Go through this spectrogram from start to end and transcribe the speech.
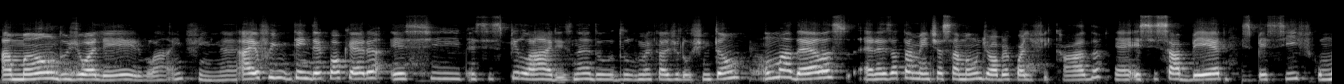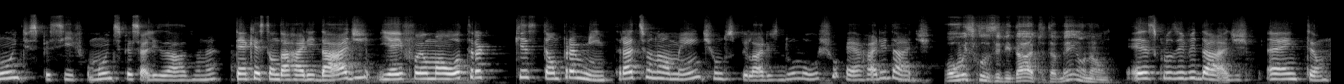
A mão do joalheiro lá, enfim, né? Aí eu fui entender qual que era esse, esses pilares, né, do, do mercado de luxo. Então, uma delas era exatamente essa mão de obra qualificada, é, esse saber específico, muito específico, muito especializado, né? Tem a questão da raridade, e aí foi uma outra questão para mim. Tradicionalmente, um dos pilares do luxo é a raridade. Ou exclusividade também ou não? Exclusividade. É, então.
